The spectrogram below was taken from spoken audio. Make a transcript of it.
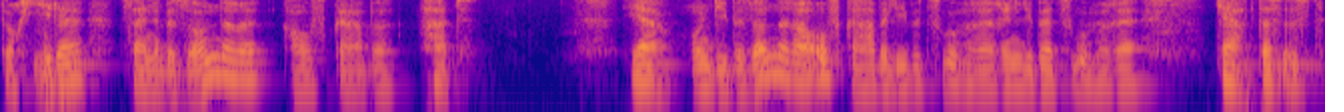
doch jeder seine besondere Aufgabe hat. Ja, und die besondere Aufgabe, liebe Zuhörerin, lieber Zuhörer, ja, das ist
